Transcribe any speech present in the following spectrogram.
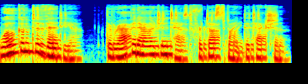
Welcome to Ventia, the rapid allergen test for dust mite detection.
